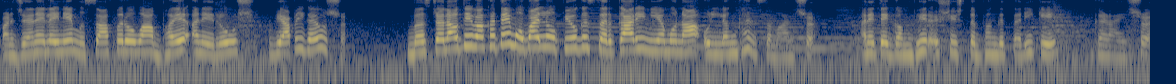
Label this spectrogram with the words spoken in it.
પણ જેને લઈને મુસાફરોમાં ભય અને રોષ વ્યાપી ગયો છે. બસ ચલાવતી વખતે મોબાઈલનો ઉપયોગ સરકારી નિયમોના ઉલ્લંઘન સમાન છે અને તે ગંભીર શિસ્તભંગ તરીકે ગણાય છે.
